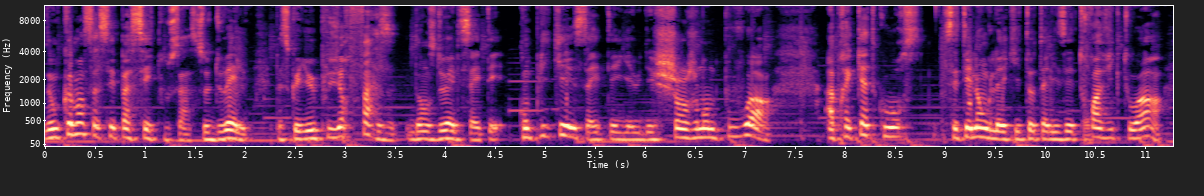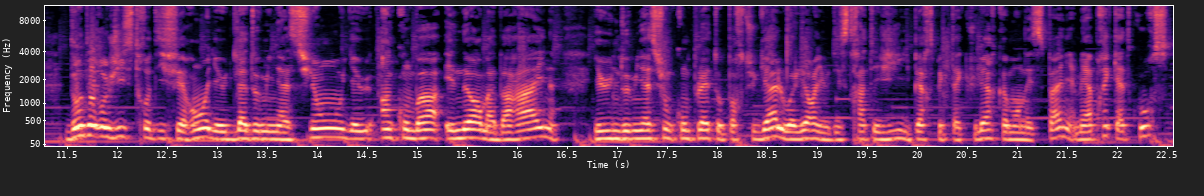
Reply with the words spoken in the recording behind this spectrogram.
donc comment ça s'est passé tout ça, ce duel? Parce qu'il y a eu plusieurs phases dans ce duel, ça a été compliqué, ça a été, il y a eu des changements de pouvoir. Après quatre courses, c'était l'anglais qui totalisait trois victoires dans des registres différents. Il y a eu de la domination, il y a eu un combat énorme à Bahreïn, il y a eu une domination complète au Portugal, ou ailleurs il y a eu des stratégies hyper spectaculaires comme en Espagne. Mais après quatre courses,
